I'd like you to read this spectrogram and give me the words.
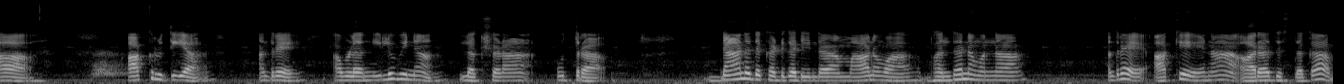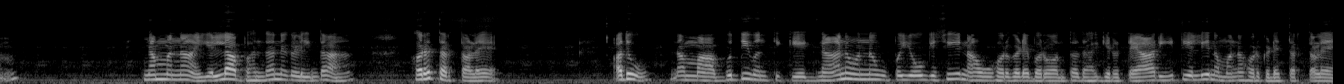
ಆ ಆಕೃತಿಯ, ಅಂದರೆ ಅವಳ ನಿಲುವಿನ ಲಕ್ಷಣ, ಉತ್ತರ. ಜ್ಞಾನದ ಖಡ್ಗದಿಂದ ಮಾನವ ಬಂಧನವನ್ನು, ಅಂದರೆ ಆಕೆಯನ್ನು ಆರಾಧಿಸಿದಾಗ ನಮ್ಮನ್ನು ಎಲ್ಲ ಬಂಧನಗಳಿಂದ ಹೊರತರ್ತಾಳೆ. ಅದು ನಮ್ಮ ಬುದ್ಧಿವಂತಿಕೆ, ಜ್ಞಾನವನ್ನು ಉಪಯೋಗಿಸಿ ನಾವು ಹೊರಗಡೆ ಬರುವಂಥದ್ದಾಗಿರುತ್ತೆ ಆ ರೀತಿಯಲ್ಲಿ ನಮ್ಮನ್ನು ಹೊರಗಡೆ ತರ್ತಾಳೆ.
